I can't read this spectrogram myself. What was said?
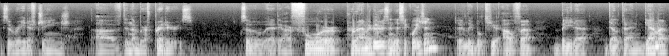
is the rate of change of the number of predators. So uh, there are four parameters in this equation. They're labeled here alpha, beta, delta, and gamma.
